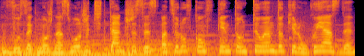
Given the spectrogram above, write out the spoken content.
Wózek można złożyć także ze spacerówką wpiętą tyłem do kierunku jazdy.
